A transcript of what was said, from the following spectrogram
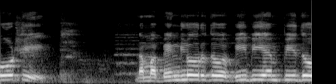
ಕೋಟಿ ನಮ್ಮ ಬೆಂಗಳೂರದು ಬಿ ಬಿ ಎಂ ಪಿದು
